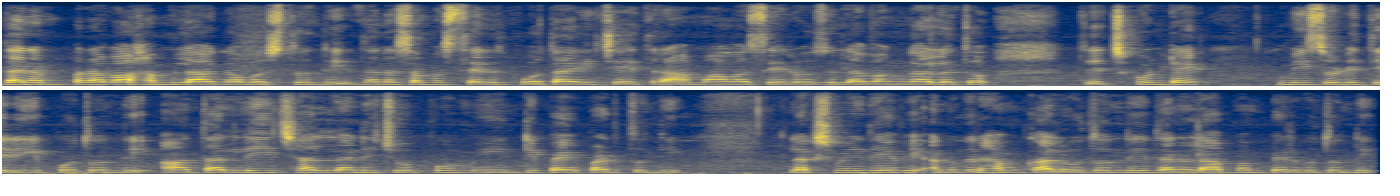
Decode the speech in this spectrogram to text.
ధనం ప్రవాహంలాగా వస్తుంది. ధన సమస్యలు పోతాయి. చైత్ర అమావాస్య రోజు లవంగాలతో తెచ్చుకుంటే మీ సుడి తిరిగిపోతుంది. ఆ తల్లి చల్లని చూపు మీ ఇంటిపై పడుతుంది. లక్ష్మీదేవి అనుగ్రహం కలుగుతుంది. ధనలాభం పెరుగుతుంది.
